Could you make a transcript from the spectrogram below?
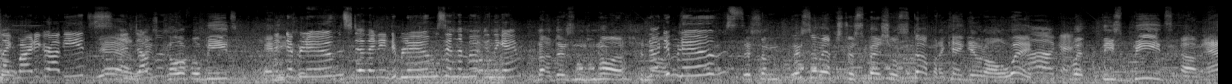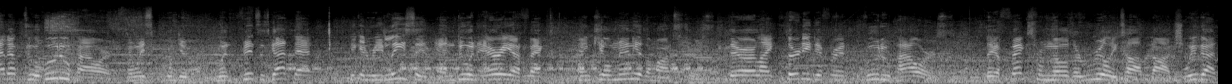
like Mardi Gras beads? Yeah, and nice Dublin? colorful beads. And, he- doubloons? Do they need doubloons in the mo- in the game? No, there's no No no, doubloons? There's some there's some extra special stuff, but I can't give it all away. Oh, okay. But these beads um, add up to a voodoo power, and when, when, you, when Vince has got that, he can release it and do an area effect and kill many of the monsters. There are like 30 different voodoo powers. The effects from those are really top notch. We've got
